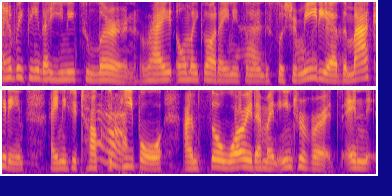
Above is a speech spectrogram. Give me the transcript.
everything that you need to learn, right? Oh my God, I need to learn the social media, the marketing. I need to talk to people. I'm so worried I'm an introvert. And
